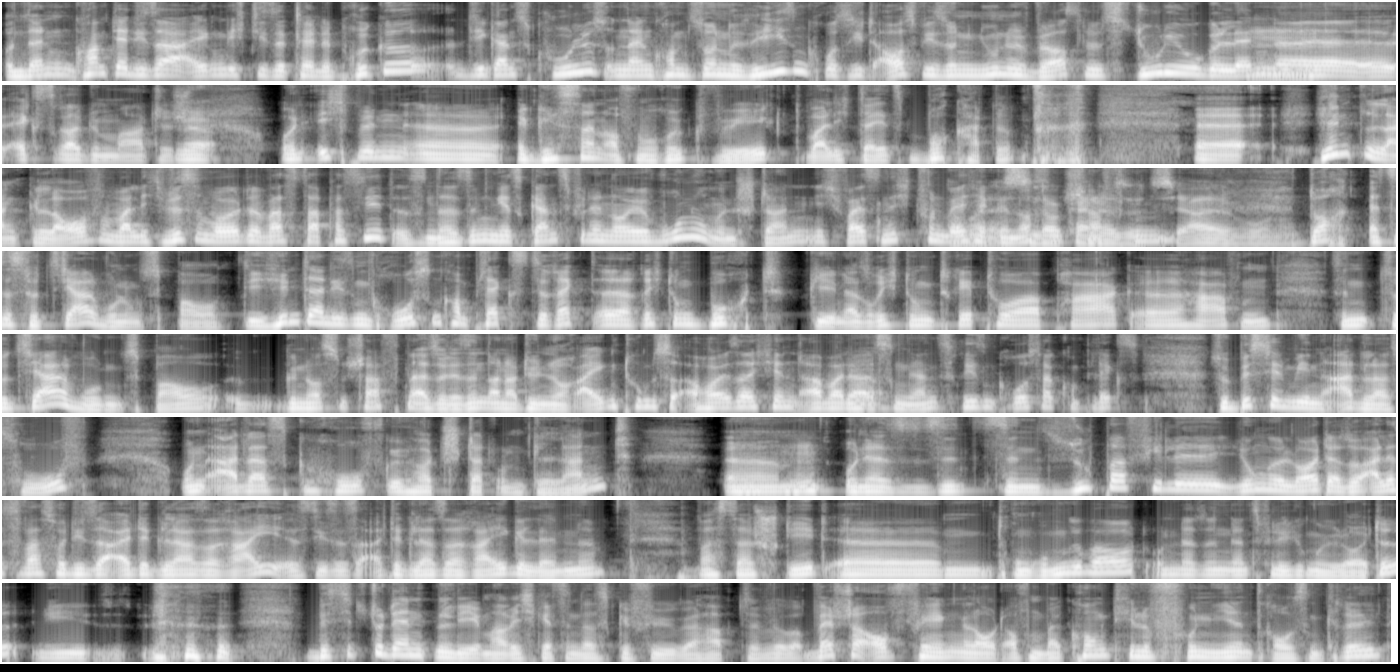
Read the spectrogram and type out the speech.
Und dann kommt ja dieser eigentlich diese kleine Brücke, die ganz cool ist, und dann kommt so ein riesengroß, sieht aus wie so ein Universal Studio Gelände, mhm. äh, extra dramatisch. Ja. Und ich bin äh, gestern auf dem Rückweg, weil ich da jetzt Bock hatte, äh, hinten lang gelaufen, weil ich wissen wollte, was da passiert ist. Und da sind jetzt ganz viele neue Wohnungen entstanden. Ich weiß nicht von welcher Aber das Genossenschaft. Ist doch keine Sozialwohnung. Doch, es ist Sozialwohnungsbau, die hinter diesem großen Komplex direkt äh, Richtung Bucht gehen, also Richtung Treptower Park, äh, Hafen, sind Sozialwohnungsbau Genossenschaften Ortschaften. Also da sind auch natürlich noch Eigentumshäuserchen, aber da ja. ist ein ganz riesengroßer Komplex. So ein bisschen wie ein Adlershof. Und Adlershof gehört Stadt und Land. Ähm, mhm. Und da sind, sind super viele junge Leute, also alles, was so diese alte Glaserei ist, dieses alte Glasereigelände, was da steht, ähm, drumherum gebaut. Und da sind ganz viele junge Leute, die bisschen Studentenleben, habe ich gestern das Gefühl gehabt. Wäsche aufhängen, laut auf dem Balkon telefonieren, draußen grillen.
